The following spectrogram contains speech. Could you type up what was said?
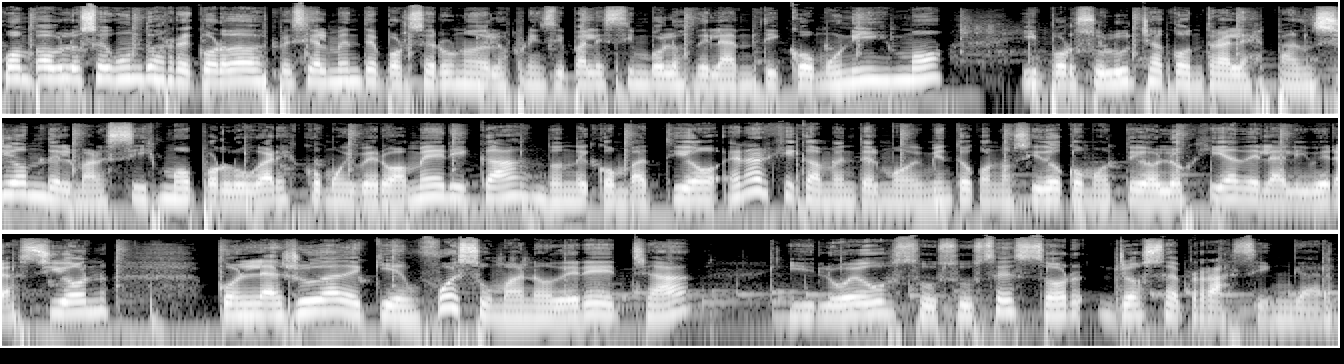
Juan Pablo II es recordado especialmente por ser uno de los principales símbolos del anticomunismo y por su lucha contra la expansión del marxismo por lugares como Iberoamérica, donde combatió enérgicamente el movimiento conocido como Teología de la Liberación con la ayuda de quien fue su mano derecha, y luego su sucesor Joseph Ratzinger.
